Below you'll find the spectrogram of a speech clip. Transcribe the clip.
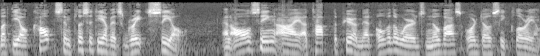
but the occult simplicity of its great seal, an all-seeing eye atop the pyramid over the words Novus Ordo Seclorum.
